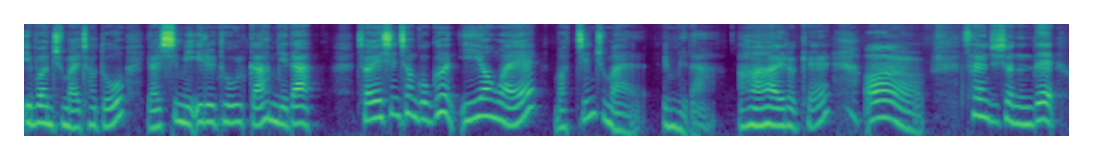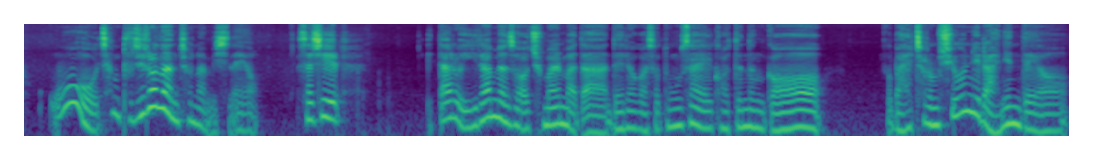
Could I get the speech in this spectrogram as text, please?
이번 주말 저도 열심히 일을 도울까 합니다. 저의 신청곡은 이영화의 멋진 주말입니다. 아, 이렇게, 어, 사연 주셨는데, 오, 참 부지런한 처남이시네요. 사실 따로 일하면서 주말마다 내려가서 농사에 거드는 거 말처럼 쉬운 일 아닌데요.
